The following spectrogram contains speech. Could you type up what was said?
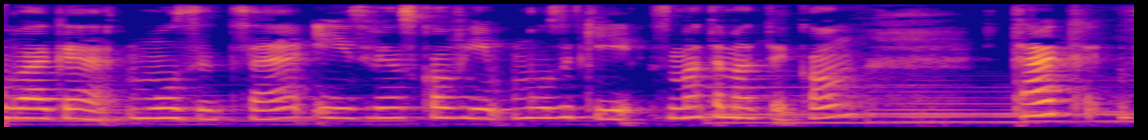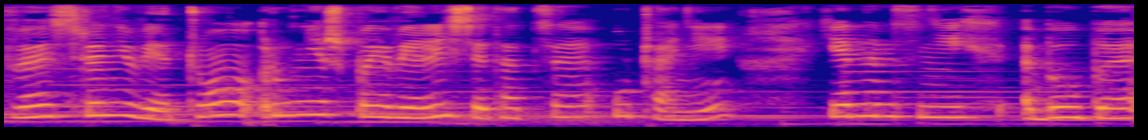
uwagę muzyce i związkowi muzyki z matematyką, tak w średniowieczu również pojawiali się tacy uczeni. Jednym z nich byłby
